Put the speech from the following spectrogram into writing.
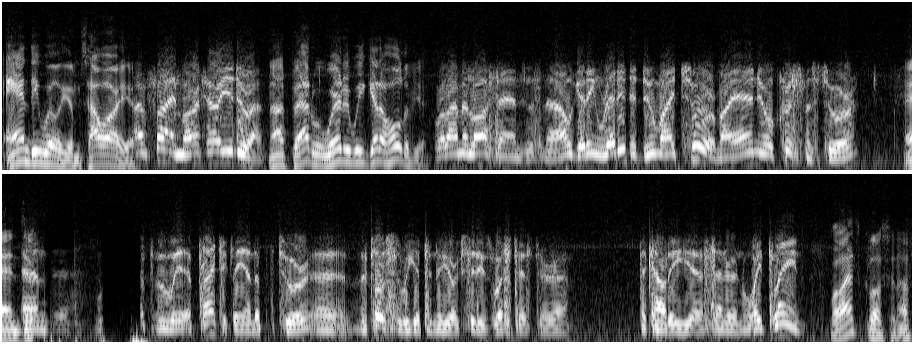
Andy Williams, how are you? I'm fine, Mark. How are you doing? Not bad. Well, where did we get a hold of you? Well, I'm in Los Angeles now, getting ready to do my tour, my annual Christmas tour. And, uh, And uh, we practically end up the tour. Uh, the closest we get to New York City is Westchester, uh, the county uh, center in White Plains. well, that's close enough.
